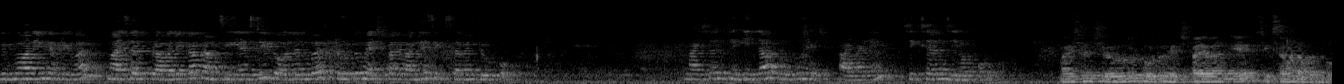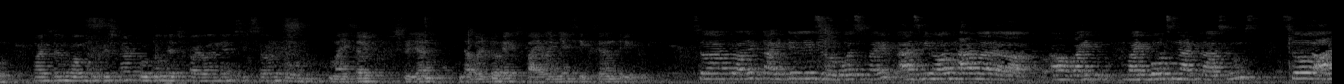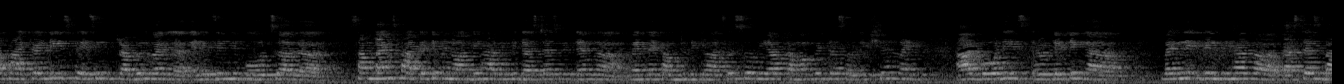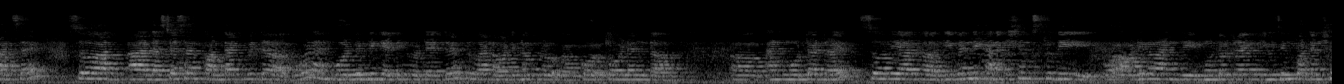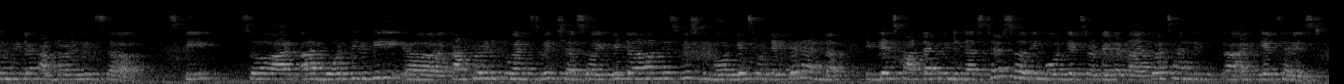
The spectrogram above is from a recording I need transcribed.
Good morning everyone. Myself Pravalika from CSD, roll number 22H51A6724. Myself Nikita, 22H51A 6704. Myself Shivaguru, 22H51A 6744. Myself Vamsi Krishna, 22H51A 6721. Myself Srijan, double two H five one eight six seven three two. So our project title is RoboSwipe. As we all have our uh, uh, white whiteboards in our classrooms, so our faculty is facing trouble while uh, erasing the boards or uh, sometimes faculty may not be having the dusters with them uh, when they come to the classes. So we have come up with a solution like our board is rotating when we, when we have uh, dusters backside. So our, our dusters have contact with the board and board will be getting rotated through an Arduino pro, code and uh, uh, and motor drive. So we have uh, given the connections to the Arduino and the motor drive using potentiometer controlling its speed. So our, our board will be uh, controlled through a switch. So if we turn on the switch, the board gets rotated and uh, it gets contact with the duster. So the board gets rotated backwards and the, uh, it gets erased.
